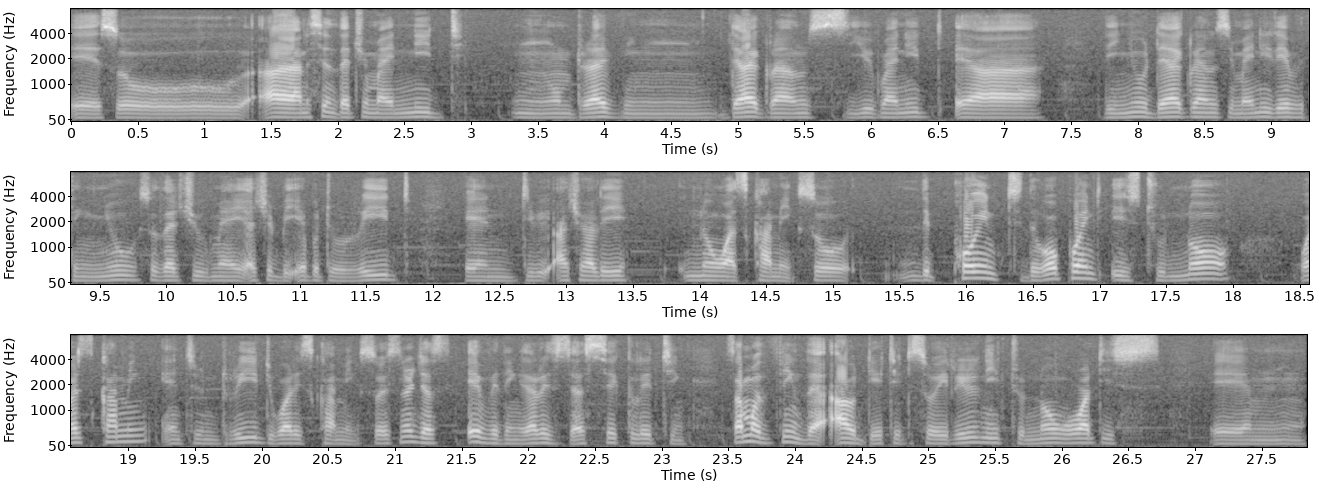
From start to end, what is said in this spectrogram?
Uh, so i understand that you might need um, driving diagrams. You might need uh, the new diagrams. You might need everything new so that you may actually be able to read and to actually know what's coming. So the point the whole point is to know what's coming and to read what is coming. So it's not just everything that is just circulating. Some of the things that are outdated so you really need to know what is um,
